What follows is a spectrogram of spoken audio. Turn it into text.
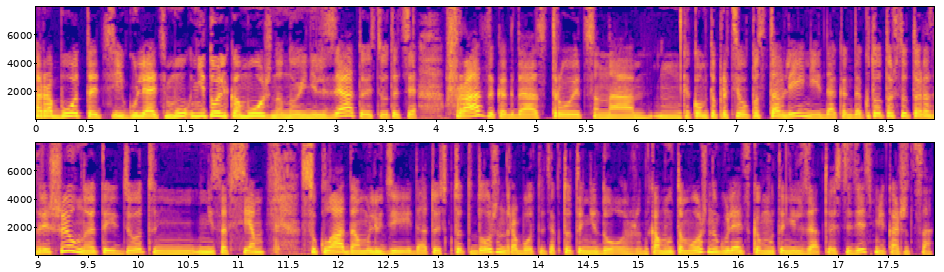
работать и гулять не только можно, но и нельзя, то есть вот эти фразы, когда строятся на каком-то противопоставлении, да, когда кто-то что-то разрешил, но это идет не совсем с укладом людей, да, то есть кто-то должен работать, а кто-то не должен, кому-то можно гулять, кому-то нельзя, то есть здесь, мне кажется,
